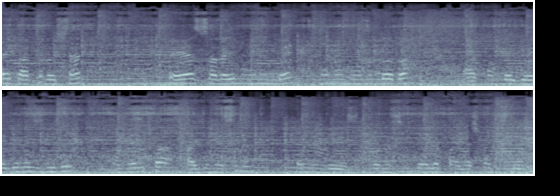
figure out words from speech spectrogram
Evet arkadaşlar, Beyaz Saray'ın önünde, hemen yanında da arkamda gördüğünüz gibi Amerika hazinesinin önündeyiz. Bunu sizlerle paylaşmak istedim.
